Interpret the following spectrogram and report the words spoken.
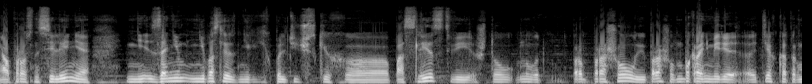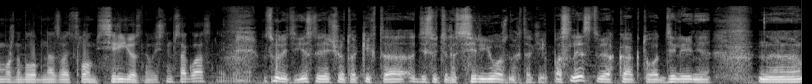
опрос населения, не, за ним не последует никаких политических э, последствий, что, ну вот, про- прошел и прошел, ну, по крайней мере, тех, которые можно было бы назвать словом серьезный. Вы с ним согласны? нет? Вот Смотрите, если речь о каких-то действительно серьезных таких последствиях, как то отделение э,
